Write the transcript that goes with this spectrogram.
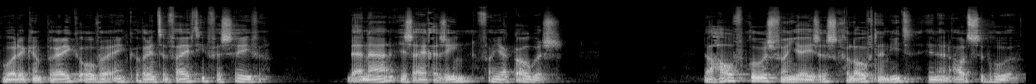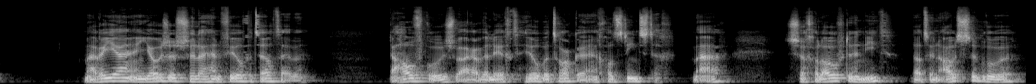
hoorde ik een preek over 1 Korinthe 15 vers 7. Daarna is hij gezien van Jacobus. De halfbroers van Jezus geloofden niet in hun oudste broer. Maria en Jozef zullen hen veel verteld hebben. De halfbroers waren wellicht heel betrokken en godsdienstig, maar ze geloofden niet dat hun oudste broer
